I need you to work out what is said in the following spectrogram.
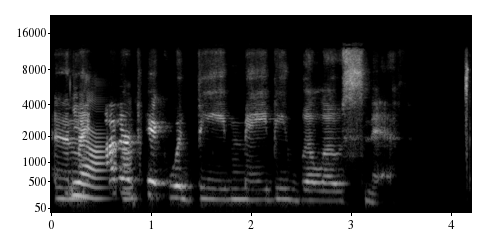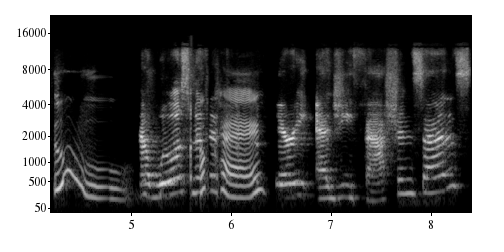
And then Yeah. my other pick would be maybe Willow Smith. Ooh. Now Willow Smith Okay. very edgy fashion sense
